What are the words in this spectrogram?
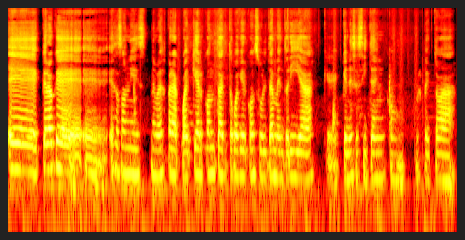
eh, creo que eh, esas son mis números para cualquier contacto, cualquier consulta, mentoría que, necesiten con respecto a,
